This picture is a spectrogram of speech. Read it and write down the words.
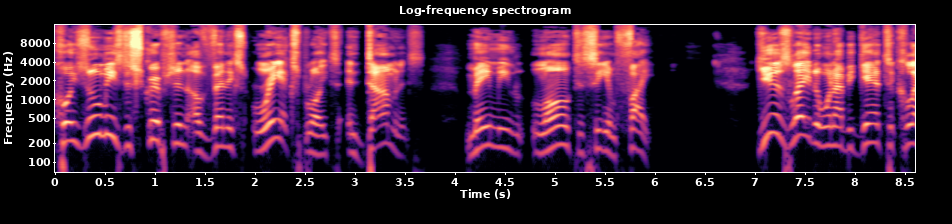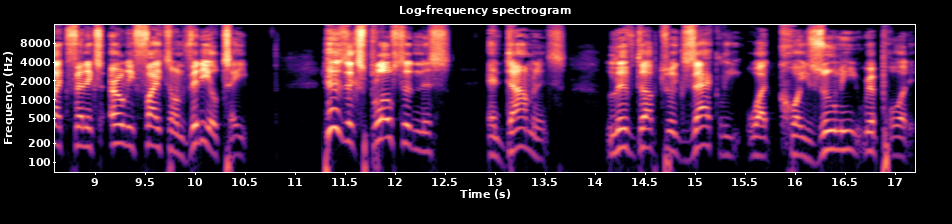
Koizumi's description of Fenech's ring exploits and dominance made me long to see him fight. Years later, when I began to collect Fenech's early fights on videotape, his explosiveness and dominance lived up to exactly what Koizumi reported.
